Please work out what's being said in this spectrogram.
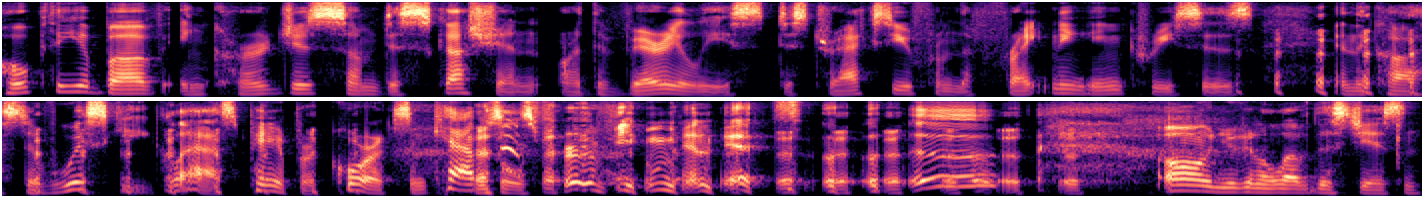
Hope the above encourages some discussion, or at the very least, distracts you from the frightening increases in the cost of whiskey, glass, paper, corks, and capsules for a few minutes. oh, and you're going to love this, Jason.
